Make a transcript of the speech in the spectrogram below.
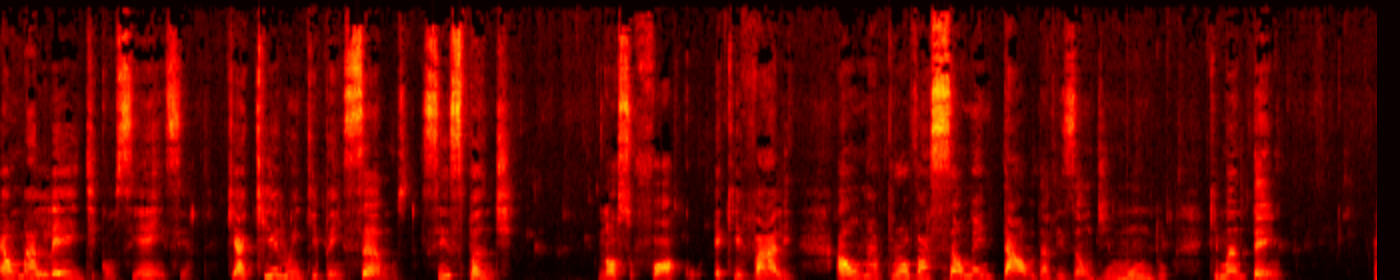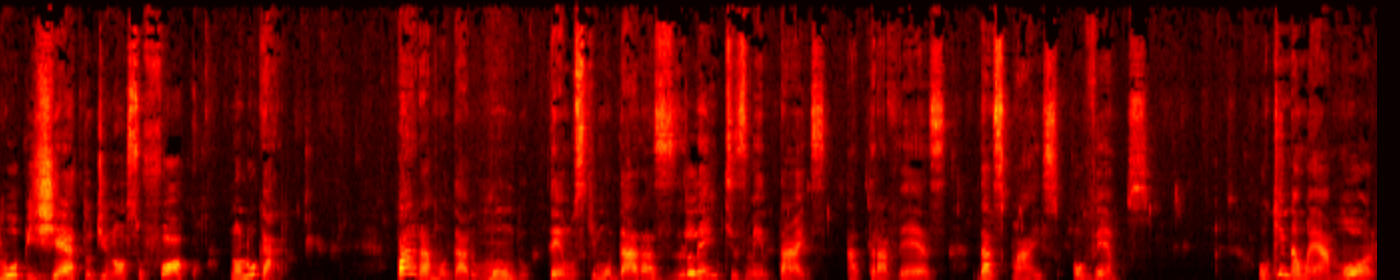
É uma lei de consciência que aquilo em que pensamos se expande. Nosso foco equivale a uma aprovação mental da visão de mundo que mantém o objeto de nosso foco no lugar. Para mudar o mundo, temos que mudar as lentes mentais através das quais ouvemos. O que não é amor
